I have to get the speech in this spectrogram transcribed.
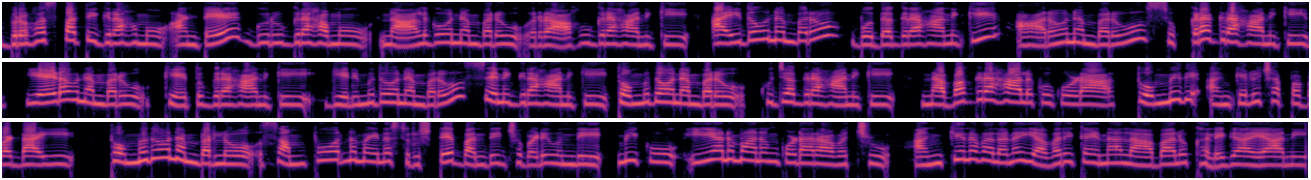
బృహస్పతి గ్రహము అంటే గురుగ్రహము నాలుగో నెంబరు రాహుగ్రహానికి ఐదో నెంబరు బుధ గ్రహానికి ఆరో నెంబరు శుక్రగ్రహానికి ఏడవ నెంబరు కేతుగ్రహానికి ఎనిమిదో నెంబరు శనిగ్రహానికి తొమ్మిదో నెంబరు కుజగ్రహానికి నవగ్రహాలకు కూడా తొమ్మిది అంకెలు చెప్పబడ్డాయి. తొమ్మిదో నెంబర్లో సంపూర్ణమైన సృష్టే బంధించబడి ఉంది. మీకు ఈ అనుమానం కూడా రావచ్చు. అంకెల వలన ఎవరికైనా లాభాలు కలిగాయా అని.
